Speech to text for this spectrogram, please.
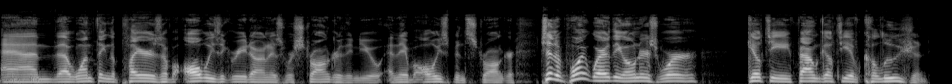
And the one thing the players have always agreed on is we're stronger than you, and they've always been stronger to the point where the owners were guilty, found guilty of collusion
